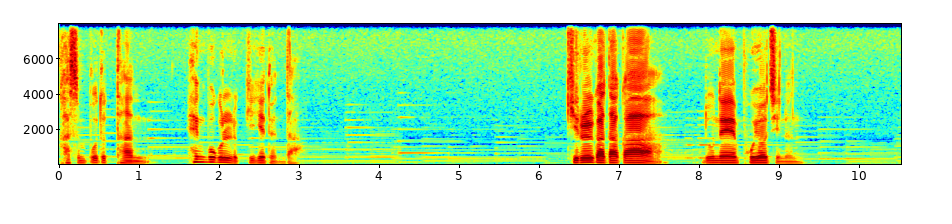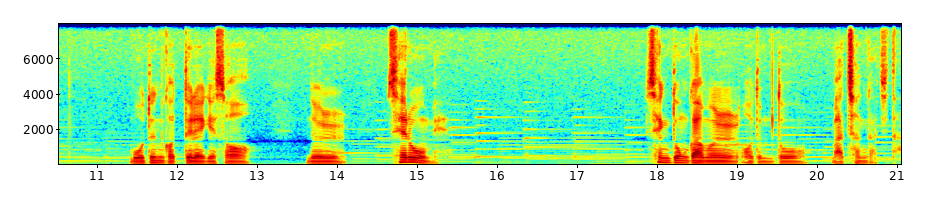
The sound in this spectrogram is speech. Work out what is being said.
가슴 뿌듯한 행복을 느끼게 된다. 길을 가다가 눈에 보여지는 모든 것들에게서 늘 새로움에 생동감을 얻음도 마찬가지다.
